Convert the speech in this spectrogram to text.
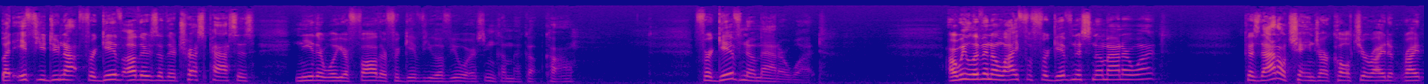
But if you do not forgive others of their trespasses, neither will your Father forgive you of yours. You can come back up, Kyle. Forgive no matter what. Are we living a life of forgiveness no matter what? Because that'll change our culture right, right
